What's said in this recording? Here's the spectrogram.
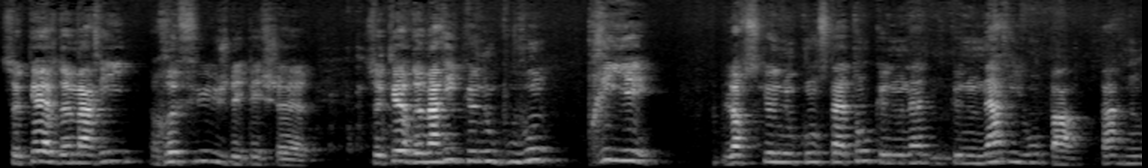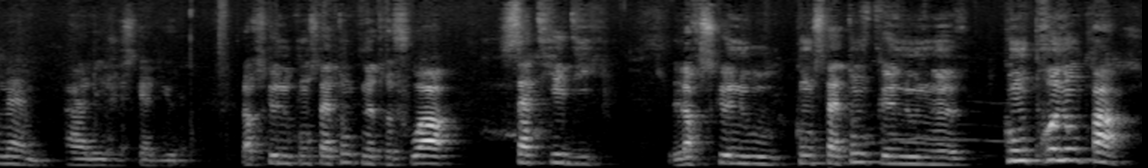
Ce cœur de Marie, refuge des pécheurs. Ce cœur de Marie que nous pouvons prier lorsque nous constatons que nous n'arrivons pas par nous-mêmes à aller jusqu'à Dieu, lorsque nous constatons que notre foi s'attiédit, lorsque nous constatons que nous ne comprenons pas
